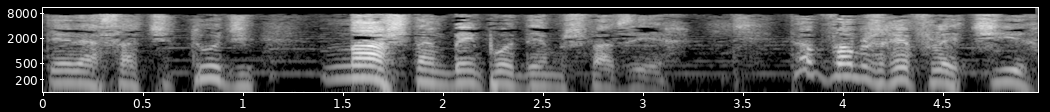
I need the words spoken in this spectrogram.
ter essa atitude, nós também podemos fazer. Então, vamos refletir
